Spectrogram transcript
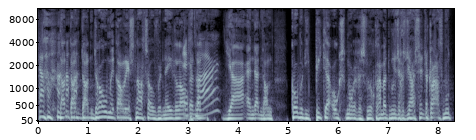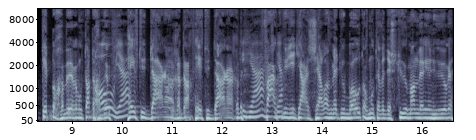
Dan, dan, dan droom ik alweer s'nachts over Nederland. Echt En dan- waar? Ja, en dan, dan komen die pieten ook s'morgens vroeg. gaan maar toen zeggen ze, ja, Sinterklaas, moet dit nog gebeuren? Moet dat nog Oh, gebeuren? ja. Heeft u daaraan gedacht? Heeft u daaraan gedacht? Ja, Vaart ja. u dit jaar zelf met uw boot? Of moeten we de stuurman weer inhuren?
